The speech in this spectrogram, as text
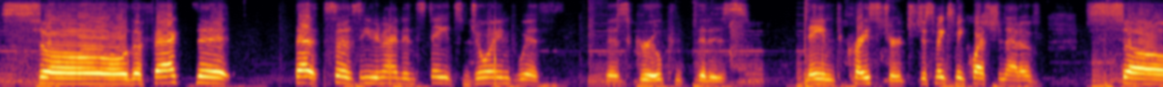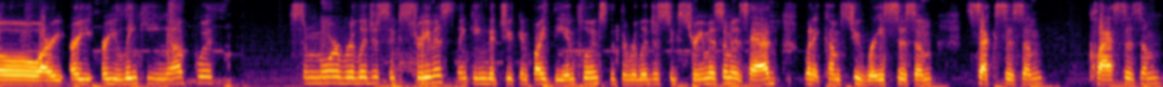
So the fact that that says the United States joined with this group that is named Christchurch just makes me question that of so are are you are you linking up with some more religious extremists thinking that you can fight the influence that the religious extremism has had when it comes to racism, sexism, classism?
